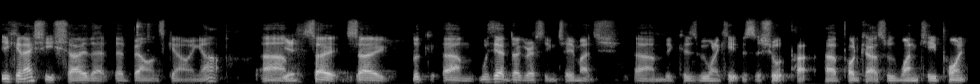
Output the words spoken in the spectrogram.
you can actually show that that balance going up. Um, Yes. So, so look, um, without digressing too much, um, because we want to keep this a short po- uh, podcast with one key point.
